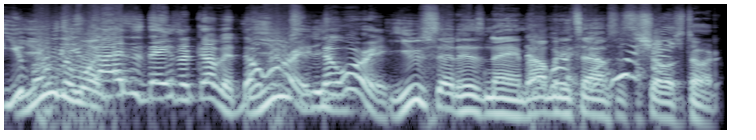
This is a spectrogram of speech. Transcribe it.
you, you both the these one- guys' names are coming. Don't You- worry. Don't worry. You said his name how Don't many worry, times don't since the show started?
